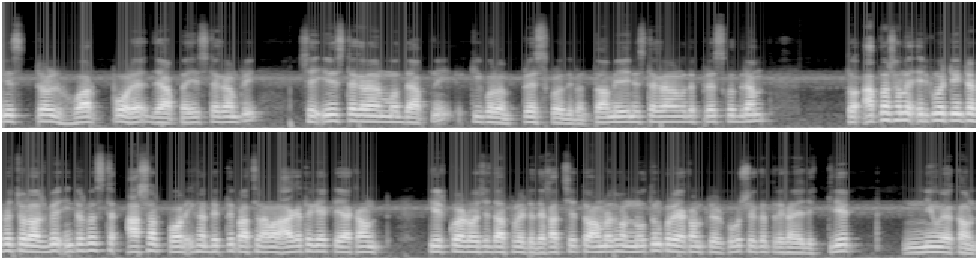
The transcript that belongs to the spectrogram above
ইনস্টল হওয়ার পরে যে আপনার ইনস্টাগ্রামটি সেই ইনস্টাগ্রামের মধ্যে আপনি কি করবেন? প্রেস করে দেবেন। তো আমি এই ইনস্টাগ্রামের মধ্যে প্রেস করে দিলাম। তো আপনার সামনে এরকম একটি ইন্টারফেস চলে আসবে। ইন্টারফেসটা আসার পর এখানে দেখতে পাচ্ছেন আমার আগে থেকে একটি অ্যাকাউন্ট ক্রিয়েট করা রয়েছে, যার ফলে এটা দেখাচ্ছে। তো আমরা যখন নতুন করে অ্যাকাউন্ট ক্রিয়েট করব, সেক্ষেত্রে এখানে এই যে ক্রিয়েট নিউ অ্যাকাউন্ট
